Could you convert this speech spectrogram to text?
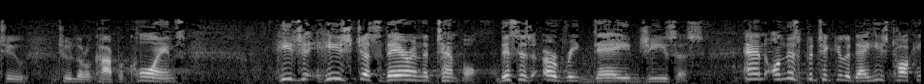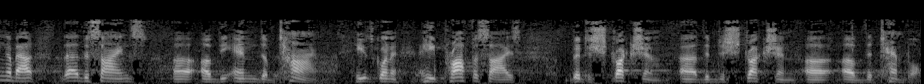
two, two little copper coins. He's, he's just there in the temple. This is everyday Jesus. And on this particular day, he's talking about the signs uh, of the end of time. He's going to, he prophesies the destruction, uh, the destruction uh, of the temple.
